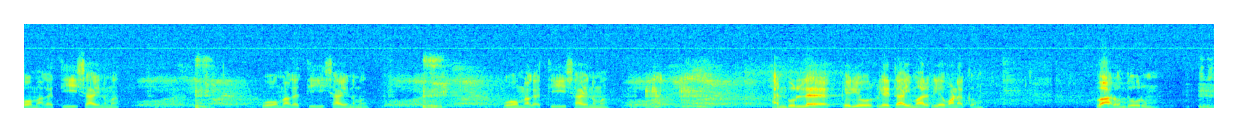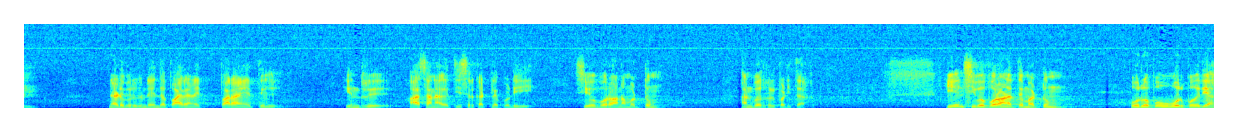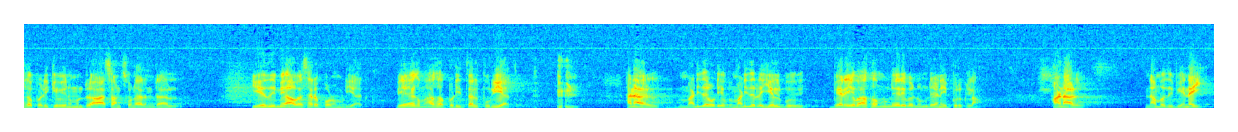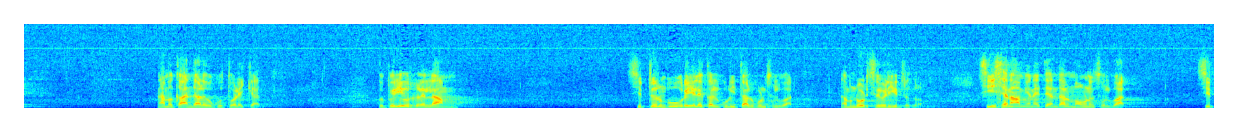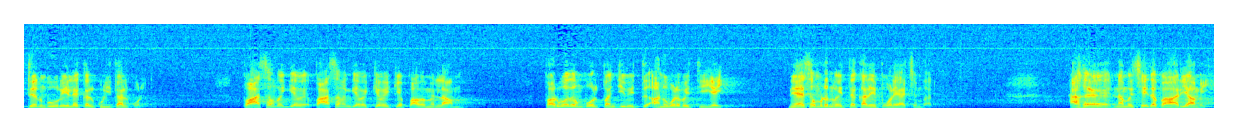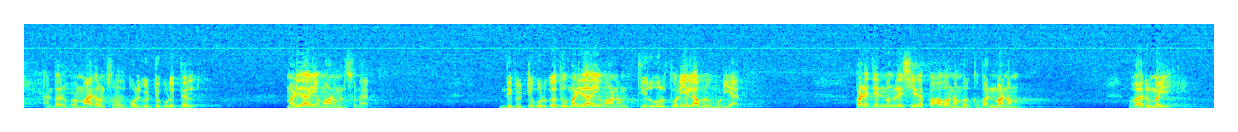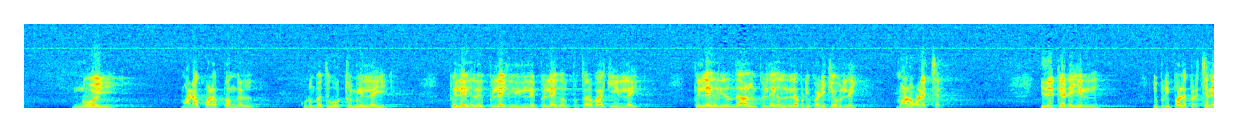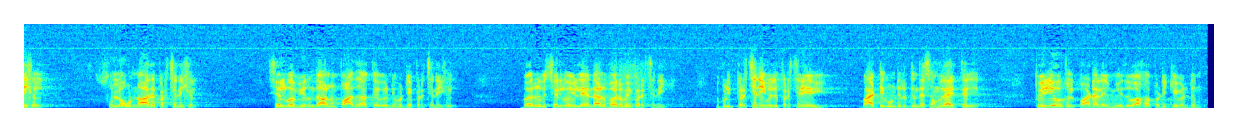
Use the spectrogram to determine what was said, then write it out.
ஓம் அகத்தீஷாய் நம ஓம் அகத்தீஷாய் நம ஓம் அகத்தீஷாய் நம அன்புள்ள பெரியோர்களே தாய்மார்களே வணக்கம். வாரந்தோறும் நடைபெறுகின்ற இந்த பாராயண பாராயணத்தில் இன்று ஆசான அகத்தீஸ்வர் கட்டளைப்படி சிவபுராணம் மட்டும் அன்பர்கள் படித்தார்கள். ஏன் சிவபுராணத்தை மட்டும் ஒரு ஒவ்வொரு பகுதியாக படிக்க வேண்டும் என்று ஆசான் சொன்னார் என்றால் எதுவுமே அவசரப்பட முடியாது. வேகமாக படித்தால் புரியாது. ஆனால் மனிதருடைய மனிதருடைய இயல்பு விரைவாக முன்னேற வேண்டும் என்று நினைப்பு இருக்கலாம். ஆனால் நமது வினை நமக்கு அந்த அளவுக்கு ஒத்துழைக்காது. இப்போ பெரியவர்கள் எல்லாம் சிற்றெரும்பு ஊரையிலே கல் குடித்தால் போன்னு சொல்லுவார் நம்ம நோட்டீஸில் வெளியிட்டிருக்கிறோம். சீசனாம் இணைத்து என்றால் மௌனம் சொல்வார். சிற்றெரும்பு ஒரு இலைக்கல் குளித்தால் போல். பாசம் வங்கிய பாசம் வங்கிய வைக்க வைக்க பாவமெல்லாம் பர்வதம் போல் பஞ்சு வைத்து அணுவளவை தீயை. நேசமுடன் வைத்த கதை போலையாச்செம்பார் ஆக நம்ம செய்த பா அறியாமை. அன்பர் மாதவன் சொன்னது போல் விட்டு கொடுத்தல் மனிதாயமானம்னு சொன்னார். இந்த விட்டு கொடுக்கறதுக்கு மனிதாயமானம் திருவருள் துணை இல்லாமல் முடியாது. பல ஜென்மங்களை செய்த பாவம் நம்மளுக்கு வன்மனம் வறுமை நோய் மனக்குழப்பங்கள் குடும்பத்து ஒற்றுமை இல்லை பிள்ளைகள் பிள்ளைகள் இல்லை பிள்ளைகள் புத்திர பாக்கியம் இல்லை பிள்ளைகள் இருந்தாலும் பிள்ளைகள் நல்லபடி படிக்கவில்லை மன உளைச்சல். இதற்கிடையில் இப்படி பல பிரச்சனைகள் சொல்ல உண்ணாத பிரச்சனைகள் செல்வம் இருந்தாலும் பாதுகாக்க வேண்டிய பிரச்சனைகள் வறு செல்வம் இல்லை என்றால் வறுமை பிரச்சனை. இப்படி பிரச்சனை மேல் பிரச்சனையை வாட்டி கொண்டிருக்கின்ற சமுதாயத்தில் பெரியோர்கள் பாடலை மெதுவாக படிக்க வேண்டும்.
